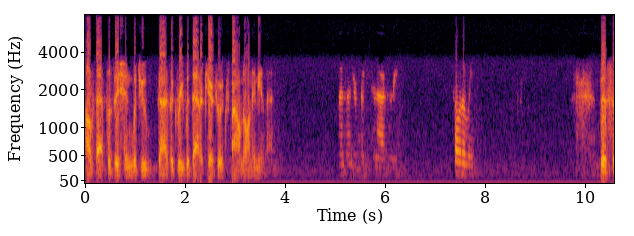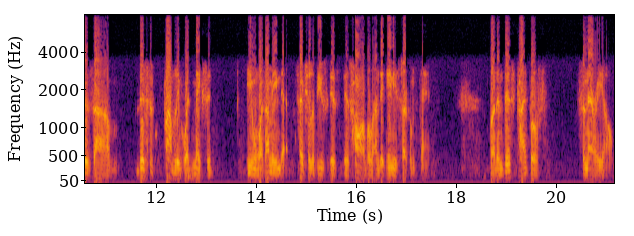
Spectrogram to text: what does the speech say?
of that position. Would you guys agree with that or care to expound on any of that? 100% I agree. Totally. this is um this is probably what makes it even worse. I mean, sexual abuse is is horrible under any circumstance, but in this type of scenario,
